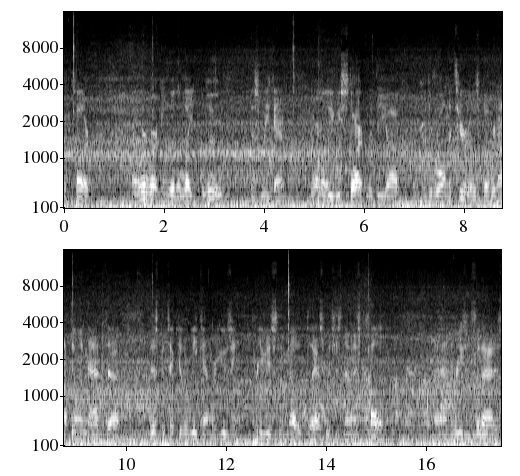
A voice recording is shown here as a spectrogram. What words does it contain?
for color. And we're working with a light blue this weekend. Normally we start with the, uh, with the raw materials, but we're not doing that uh, this particular weekend. We're using previously melted glass, which is known as cullet. And the reason for that is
